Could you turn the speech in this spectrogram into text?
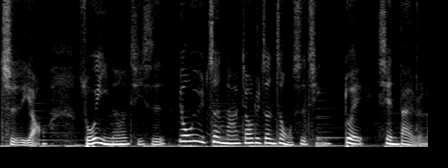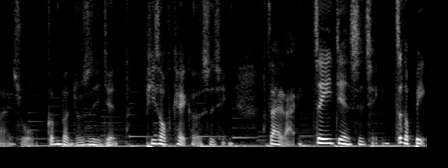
吃药。所以呢，其实忧郁症啊、焦虑症这种事情，对现代人来说，根本就是一件 piece of cake 的事情。再来这一件事情，这个病。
